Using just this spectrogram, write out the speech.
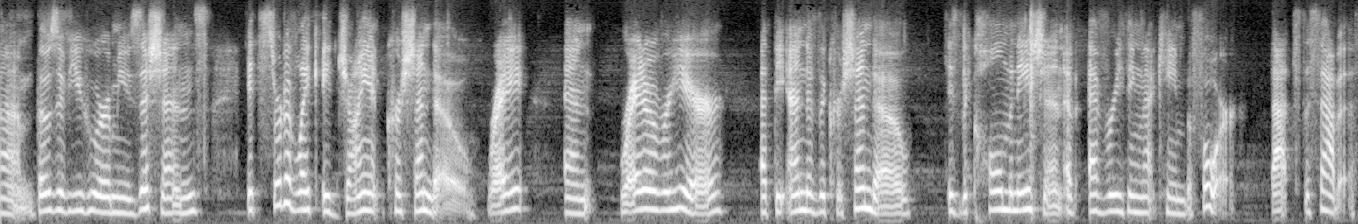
Um, those of you who are musicians, it's sort of like a giant crescendo, right? And right over here at the end of the crescendo is the culmination of everything that came before. That's the Sabbath.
